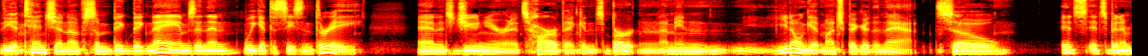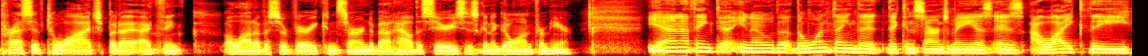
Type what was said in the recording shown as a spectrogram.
the attention of some big, big names, and then we get to season three. And it's Junior and it's Harvick and it's Burton. I mean, you don't get much bigger than that. So it's it's been impressive to watch, but I, I think a lot of us are very concerned about how the series is going to go on from here. Yeah, and I think uh, you know the the one thing that that concerns me is is I like the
